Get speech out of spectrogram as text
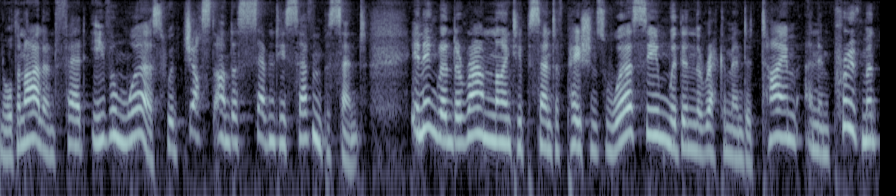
Northern Ireland fared even worse, with just under 77%. In England, around 90% of patients were seen within the recommended time, an improvement,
